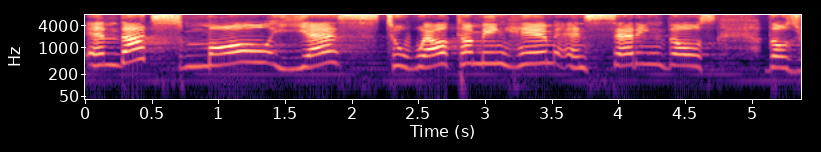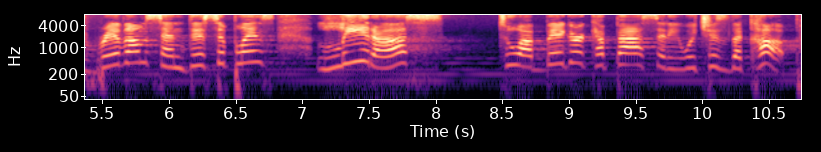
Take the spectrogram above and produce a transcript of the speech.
And that small yes to welcoming Him and setting those, those rhythms and disciplines lead us to a bigger capacity, which is the cup,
